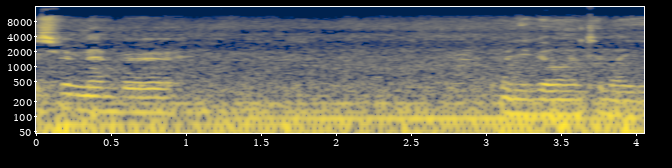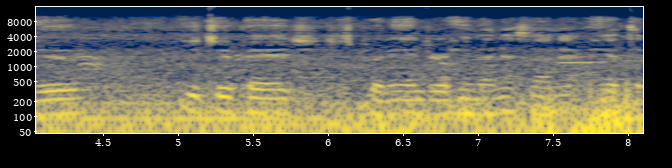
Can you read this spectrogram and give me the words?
Just remember when you go onto my YouTube page, just put Andrew Jimenez on it. Hit the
